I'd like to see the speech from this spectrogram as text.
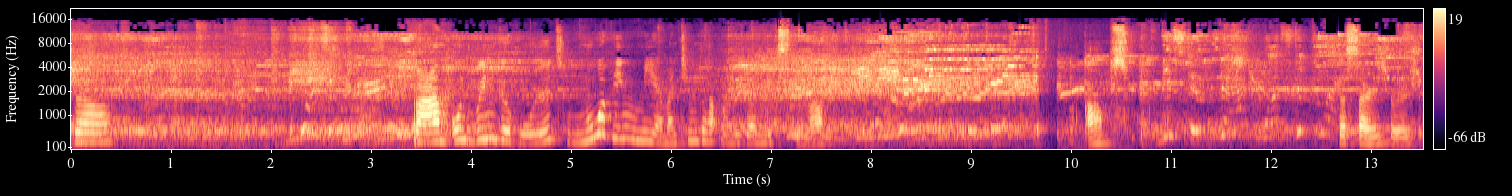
Ciao. Bam und Win geholt. Nur wegen mir. Mein Team hat mal wieder nichts gemacht. Absolut. Das sage ich euch.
